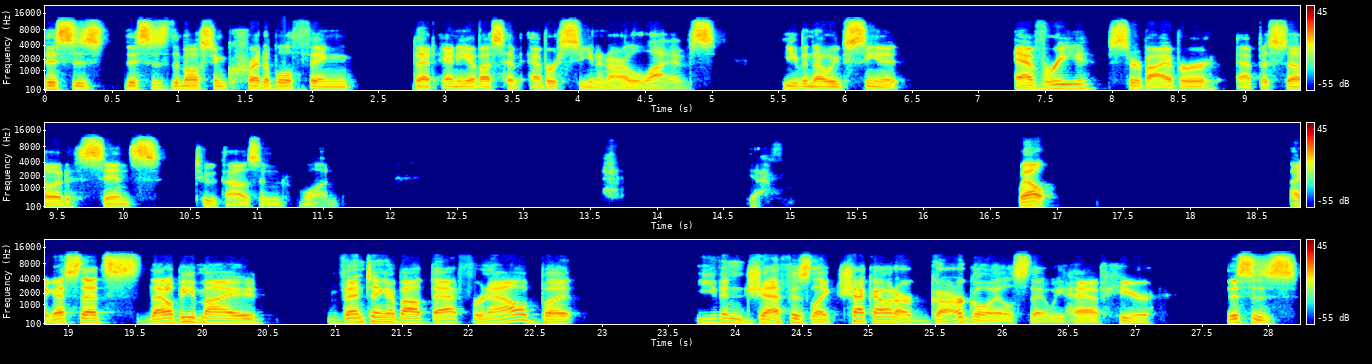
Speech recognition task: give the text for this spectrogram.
this is this is the most incredible thing that any of us have ever seen in our lives even though we've seen it every survivor episode since 2001 yeah well I guess that's that'll be my venting about that for now. But even Jeff is like, check out our gargoyles that we have here. This is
